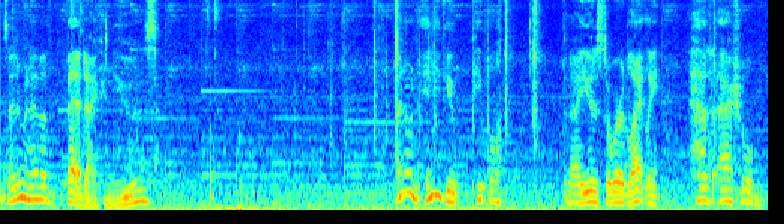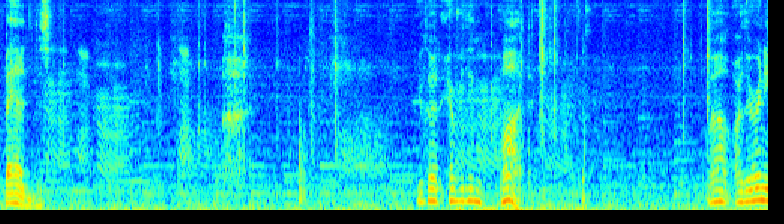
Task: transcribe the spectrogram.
Does anyone have a bed I can use? Why don't any of you people, and I use the word lightly, have actual beds? You got everything but. Well, are there any...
